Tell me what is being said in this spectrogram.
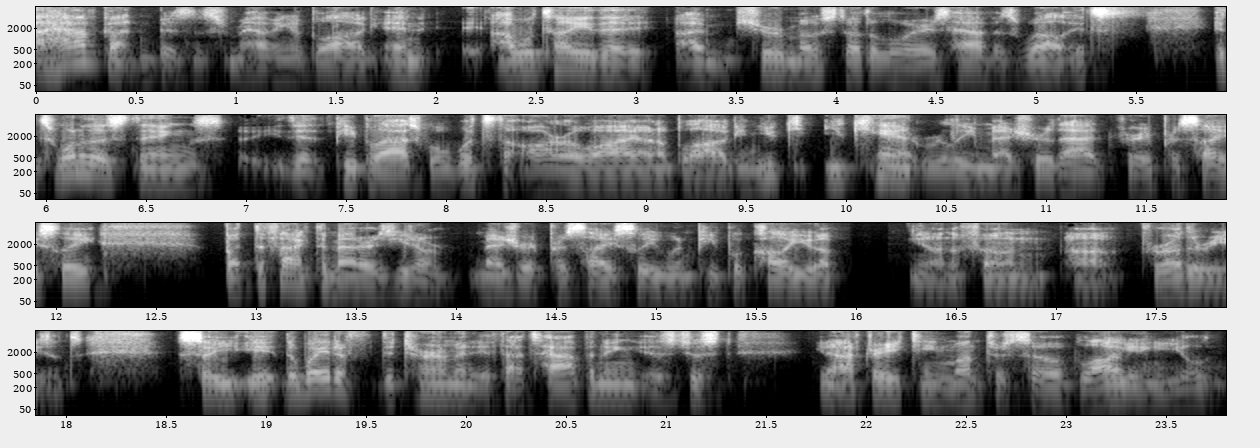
I have gotten business from having a blog, and I will tell you that I'm sure most other lawyers have as well. It's it's one of those things that people ask, well, what's the ROI on a blog? And you you can't really measure that very precisely. But the fact of the matter is, you don't measure it precisely when people call you up, you know, on the phone uh, for other reasons. So you, the way to determine if that's happening is just, you know, after 18 months or so of blogging, you'll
